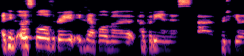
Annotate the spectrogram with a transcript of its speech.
I think O School is a great example of a company in this um, particular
